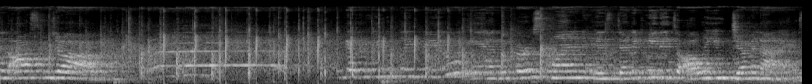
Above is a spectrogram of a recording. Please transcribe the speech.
an awesome job. We got a few to play and the first one is dedicated to all of you Geminis.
